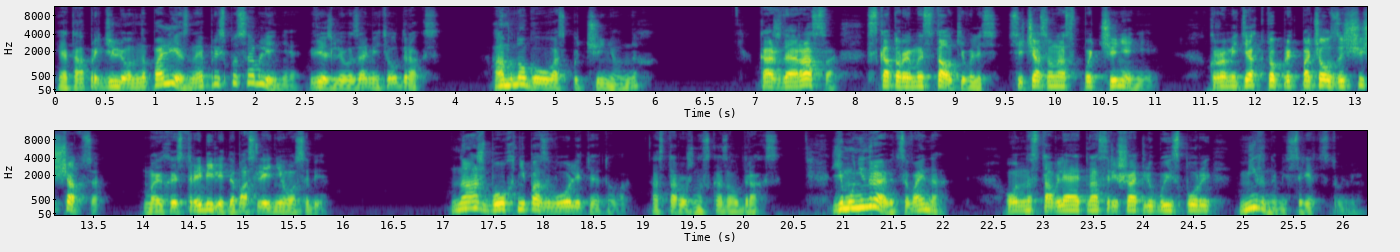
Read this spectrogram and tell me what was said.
«Это определенно полезное приспособление», – вежливо заметил Дракс. «А много у вас подчиненных?» «Каждая раса, с которой мы сталкивались, сейчас у нас в подчинении. Кроме тех, кто предпочел защищаться. Мы их истребили до последней особи. «Наш бог не позволит этого», – осторожно сказал Дракс. «Ему не нравится война. Он наставляет нас решать любые споры мирными средствами».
